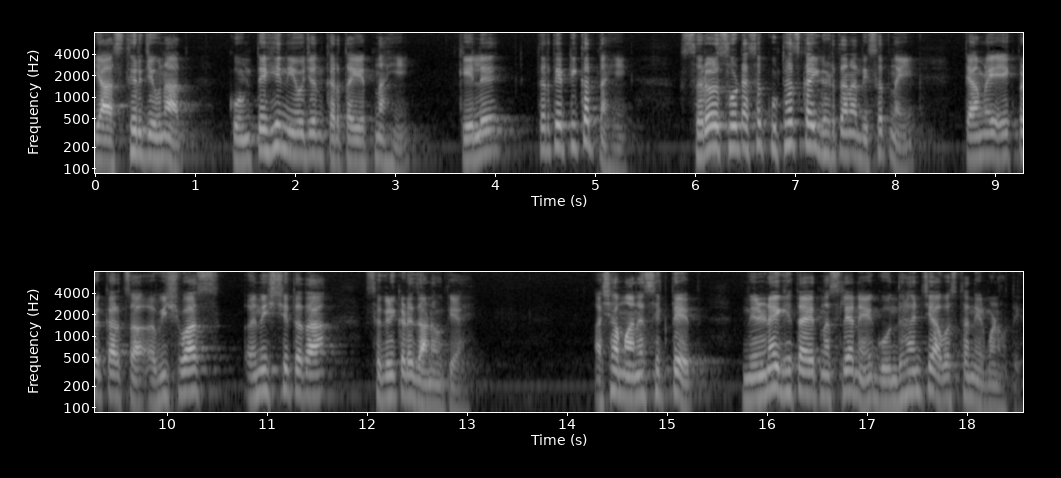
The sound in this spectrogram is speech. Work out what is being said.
या अस्थिर जीवनात कोणतेही नियोजन करता येत नाही केले तर ते टिकत नाही सरळसोट असं कुठंच काही घडताना दिसत नाही त्यामुळे एक प्रकारचा अविश्वास अनिश्चितता सगळीकडे जाणवते आहे. अशा मानसिकतेत निर्णय घेता येत नसल्याने गोंधळांची अवस्था निर्माण होते.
